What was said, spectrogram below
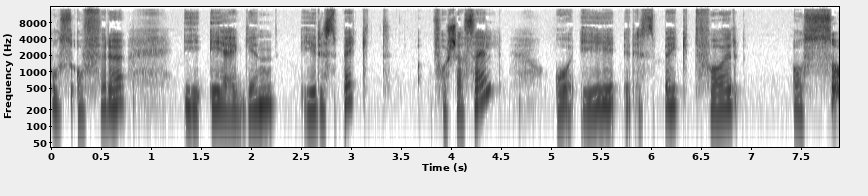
hos offeret i egen i respekt for seg selv og i respekt for også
